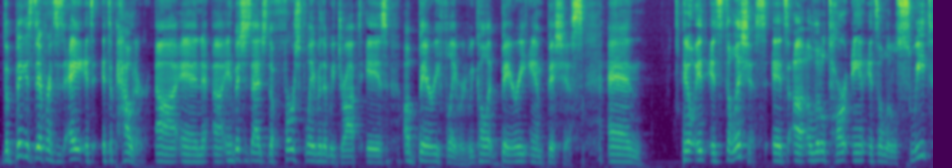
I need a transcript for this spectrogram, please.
the biggest difference is a it's it's a powder. Uh, and uh, Ambitious Edge, the first flavor that we dropped is a berry flavored. We call it Berry Ambitious, and you know, it, it's delicious. It's a, a, little tart and it's a little sweet,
